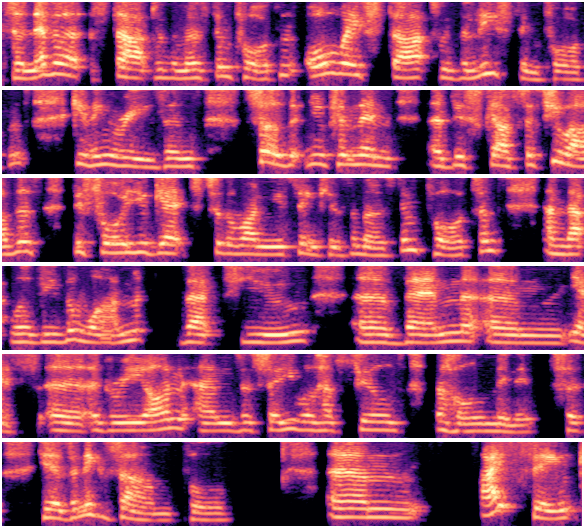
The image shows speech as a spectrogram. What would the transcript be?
So never start with the most important, always start with the least important, giving reasons so that you can then uh, discuss a few others before you get to the one you think is the most important and that will be the one that you uh, then, um, yes, uh, agree on and so you will have filled the whole minute. So here's an example. Um, I think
